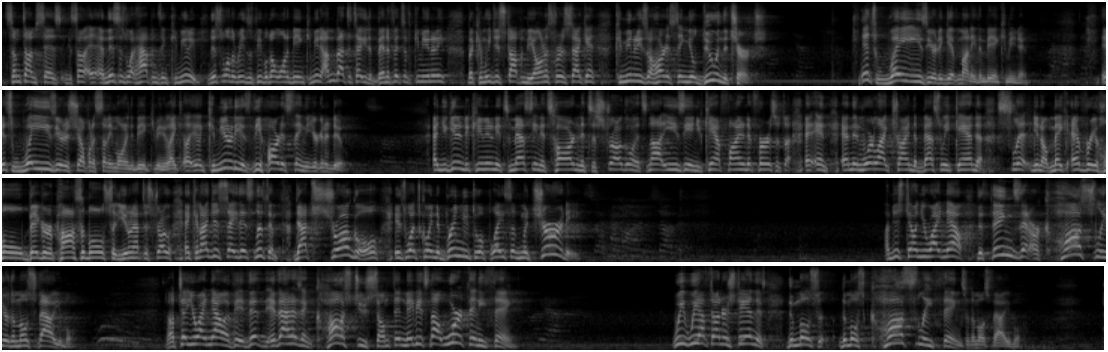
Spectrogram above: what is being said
sometimes says, and this is what happens in community. This is one of the reasons people don't want to be in community. I'm about to tell you the benefits of community, but can we just stop and be honest for a second? Community is the hardest thing you'll do in the church. It's way easier to give money than being community. It's way easier to show up on a Sunday morning than being community. Like, community is the hardest thing that you're going to do and you get into community, it's messy and it's hard and it's a struggle and it's not easy and you can't find it at first. And, and, and then we're like trying the best we can to slit, you know, make every hole bigger possible so you don't have to struggle. And can I just say this? Listen, that struggle is what's going to bring you to a place of maturity. I'm just telling you right now, the things that are costly are the most valuable. And I'll tell you right now, if, if, if that hasn't cost you something, maybe it's not worth anything. We, we have to understand this. The most, the most costly things are the most valuable.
